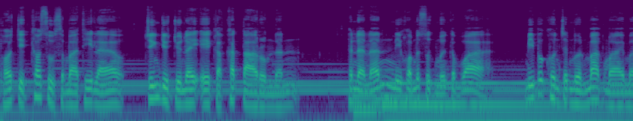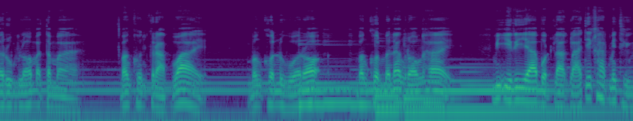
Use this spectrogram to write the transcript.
พอจิตเข้าสู่สมาธิแล้ว จึงหยุดอยู่ในเอกคตารมณ์นั้น ขณะนั้นมีความรู้สึกเหมือนกับว่า มีผู้คนจำนวนมากมายมารุมล้อมอาตมา บางคนกราบไหว้ บางคนหัวเราะ บางคนมานั่งร้องไห้ มีอิริยาบถหลากหลายที่คาดไม่ถึง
